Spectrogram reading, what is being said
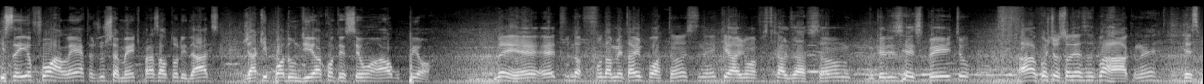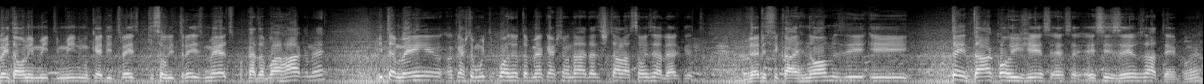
isso aí foi um alerta justamente para as autoridades, já que pode um dia acontecer um, algo pior? Bem, é, é fundamental importância né, que haja uma fiscalização no que diz respeito à construção dessas barracas, né? Respeito ao limite mínimo que, é de 3, que são de 3 metros para cada barraca, né? E também, a questão muito importante também é a questão das, das instalações elétricas, verificar as normas e, e tentar corrigir esse, esses erros a tempo, né?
